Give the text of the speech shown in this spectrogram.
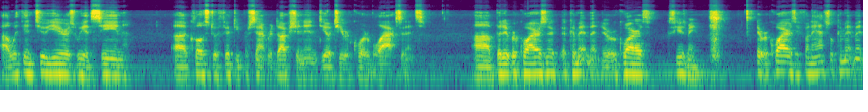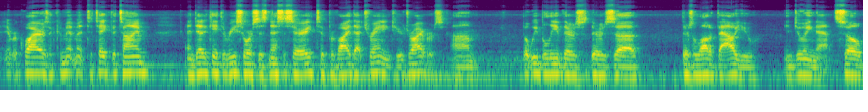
uh, within two years we had seen uh, close to a 50% reduction in DOT recordable accidents. Uh, but it requires a, a commitment. It requires, excuse me, it requires a financial commitment. It requires a commitment to take the time and dedicate the resources necessary to provide that training to your drivers. Um, but we believe there's there's uh, there's a lot of value in doing that. So,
